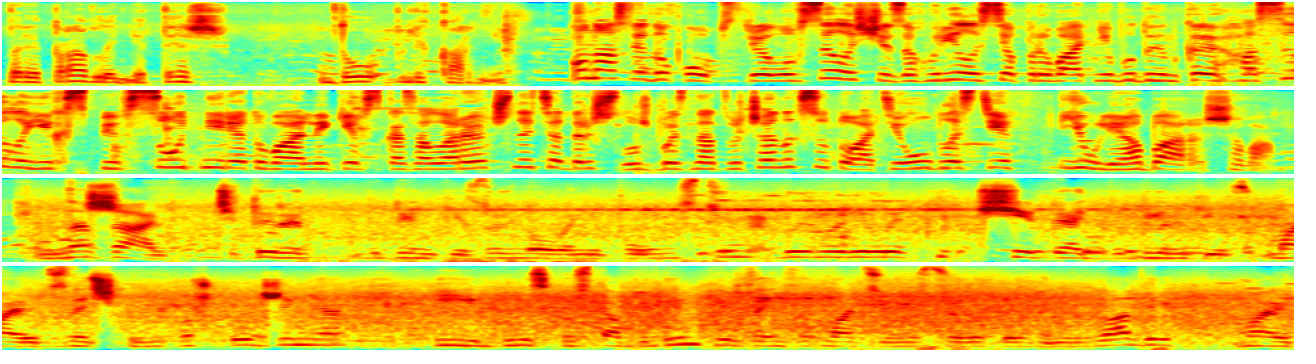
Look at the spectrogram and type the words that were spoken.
Переправлені теж до лікарні. Унаслідок обстрілу в селищі загорілися приватні будинки. Гасили їх з півсотні рятувальників, сказала речниця Держслужби з надзвичайних ситуацій області Юлія Баришева. На жаль, чотири будинки зруйновані повністю, вигоріли. Ще п'ять будинків мають значні пошкодження, і близько ста будинків, за інформацією місцевих органів влади, мають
